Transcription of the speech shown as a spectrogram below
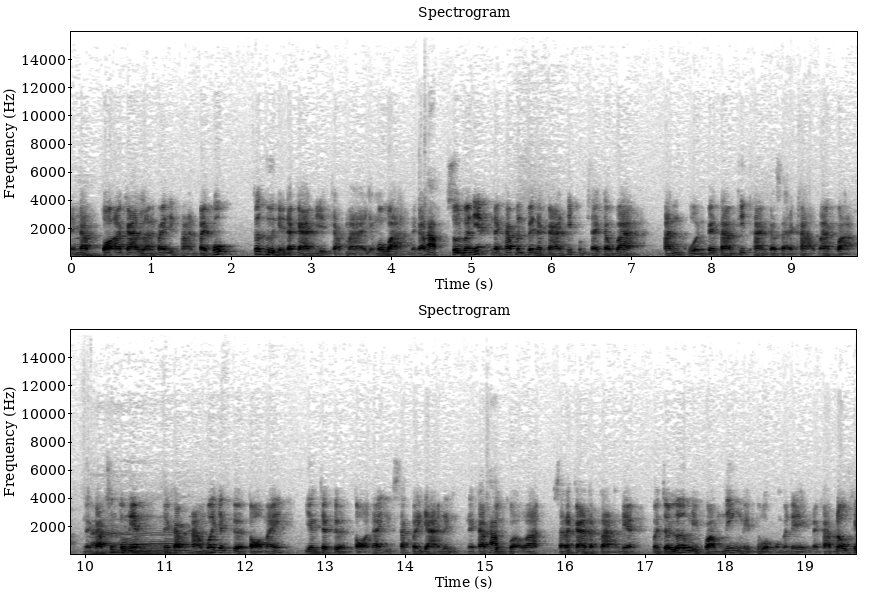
นะครับอืมพออาการหลังแพนิคผ่านไปปุ๊บก็คือเห็นอาการดีดกลับมาอย่างเมื่อวานนะครับครับส่วนวันเนี้ยนะครับมันเป็นอาการที่ผมใช้คำว่าผันผวนไปตามทิศทางกระแสข่าวมากกว่านะครับอ่าซึ่งตรงเนี้ยนะครับถามว่ายังเกิดต่อไหมยังจะเกิดต่อได้อีกสักระยะหนึ่งนะครับครับจนกว่าว่าสถานการณ์ต่างๆเนี่ยมันจะเริ่มมีความนิ่งในตัวของมันเองนะครับแล้วโอเค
